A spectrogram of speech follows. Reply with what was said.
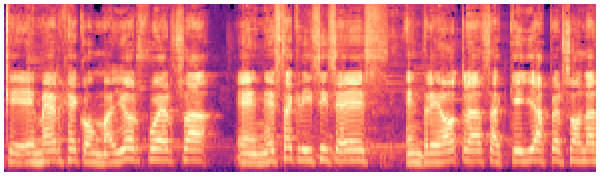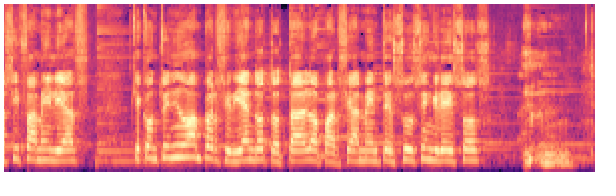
que emerge con mayor fuerza en esta crisis es, entre otras, aquellas personas y familias que continúan percibiendo total o parcialmente sus ingresos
